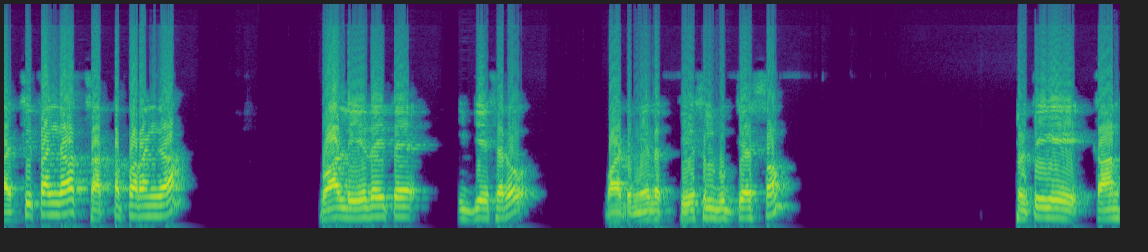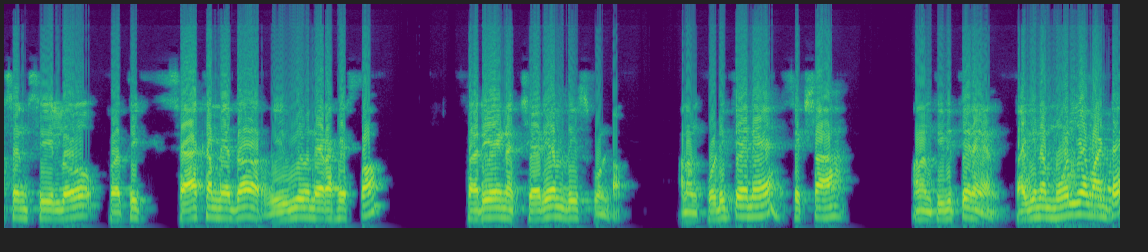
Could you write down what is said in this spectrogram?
ఖచ్చితంగా చట్టపరంగా వాళ్ళు ఏదైతే ఇది చేశారో వాటి మీద కేసులు బుక్ చేస్తాం. ప్రతి కాన్సెన్సీలో ప్రతి శాఖ మీద రివ్యూ నిర్వహిస్తాం. సరి అయిన చర్యలు తీసుకుంటాం. మనం కొడితేనే శిక్ష మనం తిరిగితేనే కానీ. తగిన మూల్యం అంటే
